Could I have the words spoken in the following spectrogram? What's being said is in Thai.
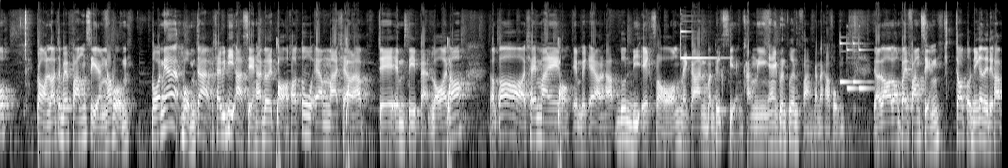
ก่อนเราจะไปฟังเสียงครับผม ตัวเนี้ยผมจะใช้วิธีอัดเสียงฮะโดยต่อเข้าตู้แอมมาแชลครับ JMC 800 เนาะแล้วก็ใช้ไมค์ของ MXL นะครับ รุ่น DX2 ในการบันทึกเสียงครั้งนี้ให้เพื่อนๆฟังกันนะครับผม เดี๋ยวเราลองไปฟังเสียงเจ้าตัวนี้กันเลยดีครับ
